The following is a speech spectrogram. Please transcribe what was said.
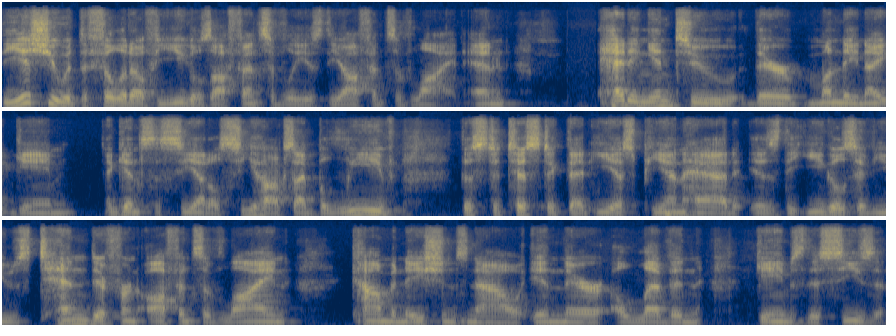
The issue with the Philadelphia Eagles offensively is the offensive line. And heading into their Monday night game against the Seattle Seahawks, I believe the statistic that ESPN had is the Eagles have used 10 different offensive line combinations now in their 11 games this season.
